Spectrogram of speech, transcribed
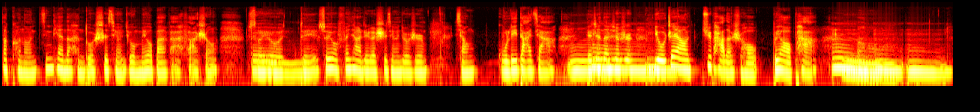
那可能今天的很多事情就没有办法发生。所以我对，所以我分享这个事情就是想鼓励大家，嗯也真的就是嗯有这样惧怕的时候，不要怕。嗯嗯。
